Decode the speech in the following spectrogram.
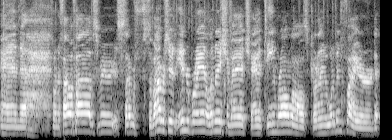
And uh, from the 505 Survivor- Survivor Survivor Series Interbrand Elimination Match, had Team Raw lost, Kurt Angle would have been fired.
